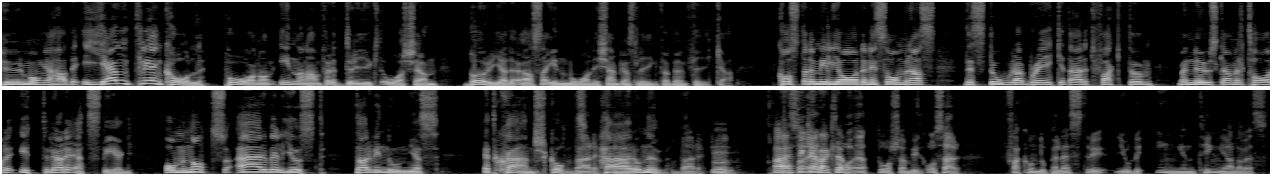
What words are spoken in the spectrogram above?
Hur många hade egentligen koll på honom innan han för ett drygt år sedan började ösa in mål i Champions League för Benfica? Kostade miljarden i somras, det stora breaket är ett faktum, men nu ska han väl ta det ytterligare ett steg. Om något så är väl just Darwin Nunez ett stjärnskott Verkligen. här och nu. Verkligen. Mm. Alltså, tycker jag ett verkligen. År, ett år sedan, vi- och så här, Facundo Pellestri gjorde ingenting i Alaves.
